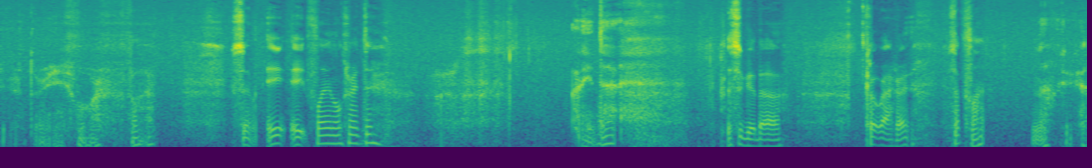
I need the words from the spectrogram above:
two, three, four, five, seven, eight. Eight flannels right there. I need that. This is a good uh, coat rack, right? Is that flat? No, okay, good.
